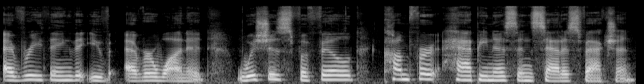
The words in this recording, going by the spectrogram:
Everything that you've ever wanted. Wishes fulfilled, comfort, happiness, and satisfaction.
